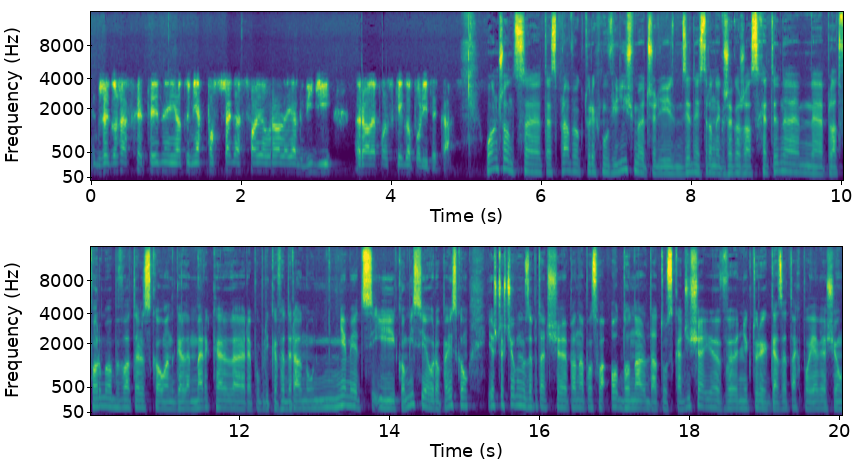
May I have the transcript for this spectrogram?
Grzegorza Schetyny i o tym, jak postrzega swoją rolę, jak widzi rolę polskiego polityka. Łącząc e, te sprawy, o których mówiliśmy, czyli z jednej strony Grzegorza Schetynę, m, Platformę Obywatelską, Angelę Merkel, Republikę Federalną Niemiec i Komisję Europejską, jeszcze chciałbym zapytać e, pana posła o Donalda Tuska. Dzisiaj w niektórych gazetach pojawia się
